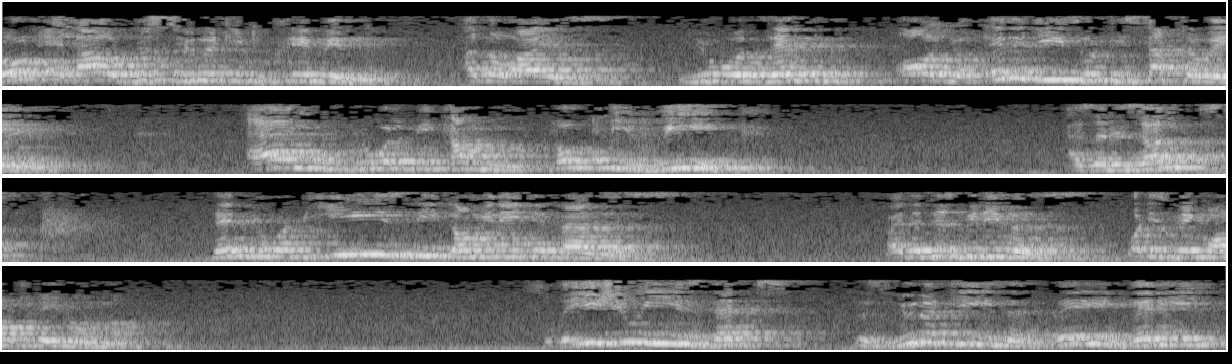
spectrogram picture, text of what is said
Don't allow disunity to creep in. Otherwise, you will then, all your energies will be sucked away. And you will become totally weak. As a result, then you will be easily dominated by others. By the disbelievers. What is going on today in Ummah? So the issue is that this unity is a very, very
